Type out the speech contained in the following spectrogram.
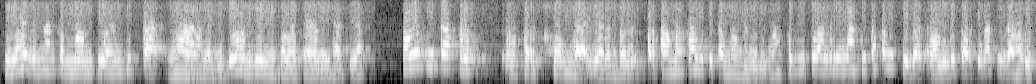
sesuai dengan kemampuan kita. Nah, lagi pula begini kalau saya lihat ya, kalau kita first, first home ber, pertama kali kita membeli rumah, kebutuhan rumah kita kan tidak terlalu besar, kita tidak harus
